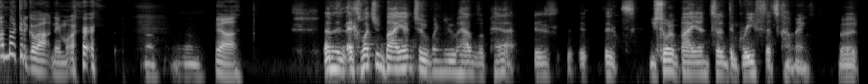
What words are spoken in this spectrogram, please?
I'm not gonna go out anymore. Mm. yeah. I mean, it's what you buy into when you have a pet. Is it, it's you sort of buy into the grief that's coming, but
